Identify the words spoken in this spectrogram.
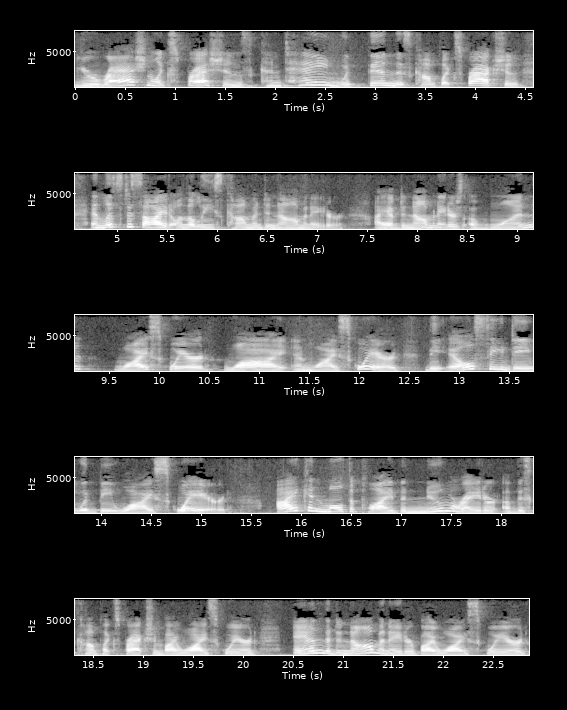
your rational expressions contained within this complex fraction and let's decide on the least common denominator. I have denominators of 1, y squared, y, and y squared. The LCD would be y squared. I can multiply the numerator of this complex fraction by y squared and the denominator by y squared.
